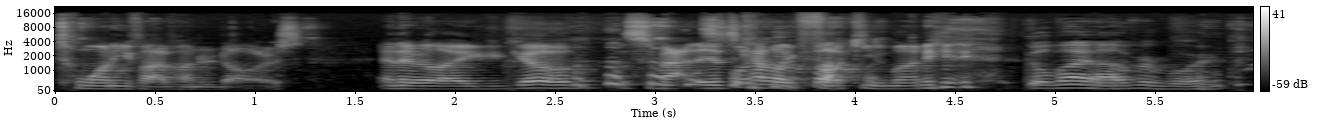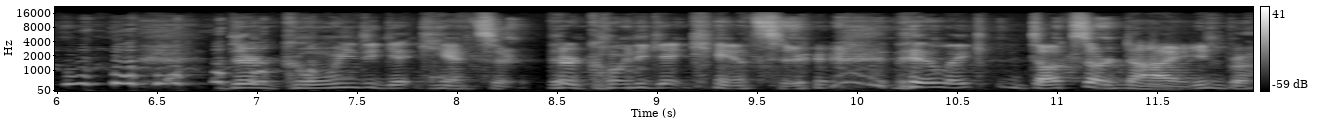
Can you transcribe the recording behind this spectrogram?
twenty five hundred dollars. And they were like, "Go!" sma- It's kind of like "fuck you" money. Go buy a hoverboard. They're going to get cancer. They're going to get cancer. They're like ducks are dying, bro.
